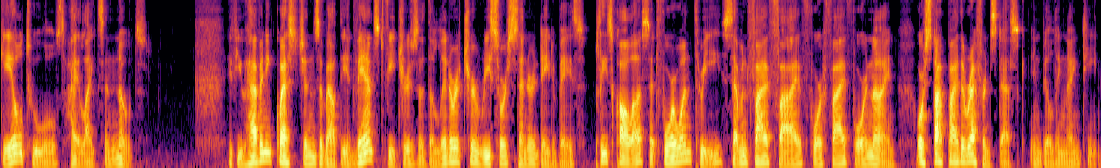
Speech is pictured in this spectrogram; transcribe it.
Gale Tools, Highlights and Notes. If you have any questions about the advanced features of the Literature Resource Center database, please call us at 413-755-4549 or stop by the reference desk in Building 19.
